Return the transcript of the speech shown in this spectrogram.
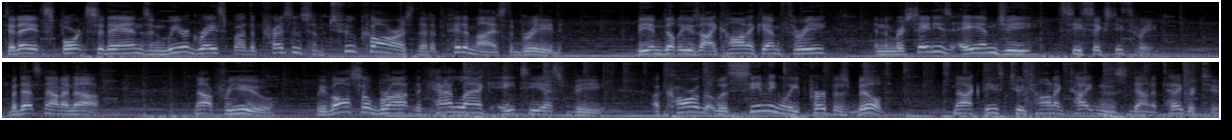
Today it's sports sedans, and we are graced by the presence of two cars that epitomize the breed BMW's iconic M3 and the Mercedes AMG C63. But that's not enough. Not for you. We've also brought the Cadillac ATS-V, a car that was seemingly purpose-built to knock these Teutonic titans down a peg or two.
